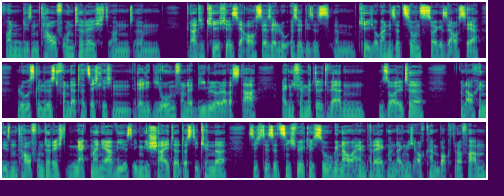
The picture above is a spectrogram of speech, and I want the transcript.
von diesem Taufunterricht und ähm, gerade die Kirche ist ja auch sehr, sehr, also dieses ähm, Kirchorganisationszeug ist ja auch sehr losgelöst von der tatsächlichen Religion, von der Bibel oder was da eigentlich vermittelt werden sollte. Und auch in diesem Taufunterricht merkt man ja, wie es irgendwie scheitert, dass die Kinder sich das jetzt nicht wirklich so genau einprägen und eigentlich auch keinen Bock drauf haben,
